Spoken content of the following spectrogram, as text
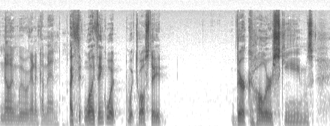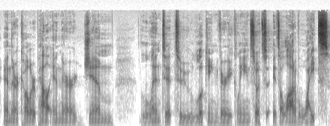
knowing we were going to come in. I think well, I think what what 12th State their color schemes and their color palette in their gym lent it to looking very clean. So it's it's a lot of whites.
